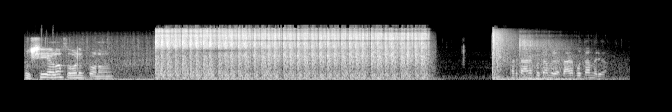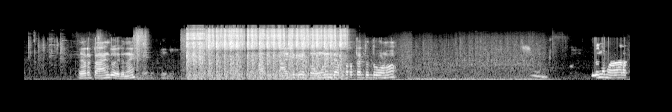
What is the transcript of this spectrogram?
പുഷ് ചെയ്യണോ? സോണിൽ പോണോ? താഴെ കുത്താൻ വരുക താഴെ കുത്താൻ വരുക വേറെ ടാങ്ക് വരുന്നേ. ആ- ആഷിക്ക് സോണിന്റെ അപ്പുറത്തറ്റത്ത് പോണോ. ഇതൊന്ന് മാറാം.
